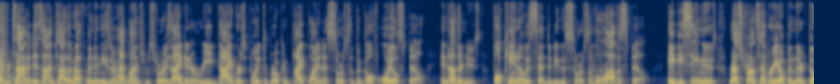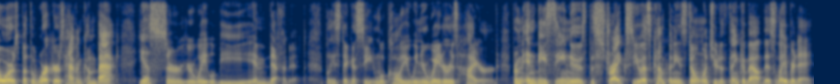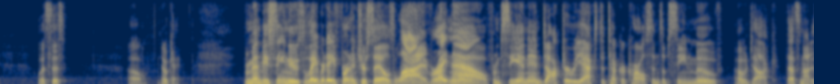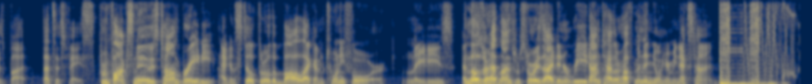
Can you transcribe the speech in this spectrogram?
whatever time it is, I'm Tyler Huffman, and these are headlines from stories I didn't read. Divers point to broken pipeline as source of the Gulf oil spill. In other news, volcano is said to be the source of a lava spill. ABC News restaurants have reopened their doors, but the workers haven't come back. Yes, sir, your wait will be indefinite. Please take a seat and we'll call you when your waiter is hired. From NBC News, the strikes U.S. companies don't want you to think about this Labor Day. What's this? Oh, okay. From NBC News, Labor Day furniture sales live right now. From CNN, doctor reacts to Tucker Carlson's obscene move. Oh, Doc, that's not his butt. That's his face. From Fox News, Tom Brady, I can still throw the ball like I'm 24. Ladies. And those are headlines from stories I didn't read. I'm Tyler Huffman, and you'll hear me next time.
